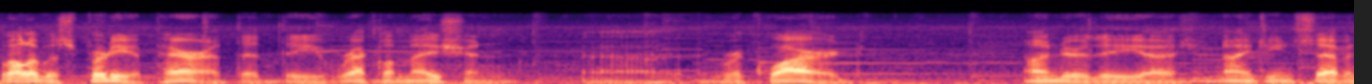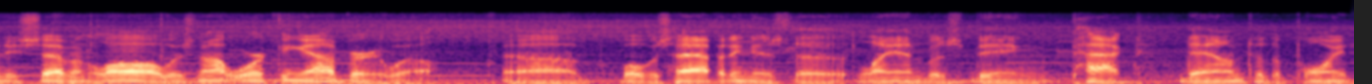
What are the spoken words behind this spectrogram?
Well, it was pretty apparent that the reclamation uh, required under the uh, 1977 law was not working out very well. Uh, what was happening is the land was being packed down to the point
